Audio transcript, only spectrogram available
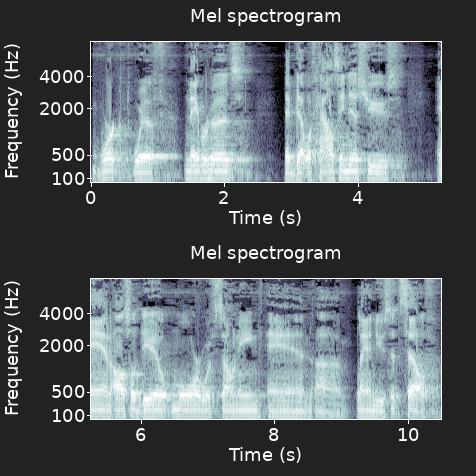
worked with neighborhoods, they've dealt with housing issues, and also deal more with zoning and uh, land use itself.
